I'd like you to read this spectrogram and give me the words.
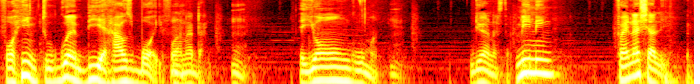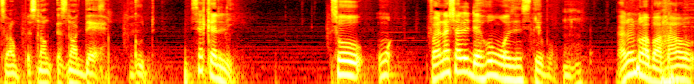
For him to go and be a houseboy for hmm. another, a young woman. Do you understand? Meaning, financially, it's not. It's not. It's not there. Good. Secondly, so financially the home wasn't stable. Mm-hmm. I don't know about how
